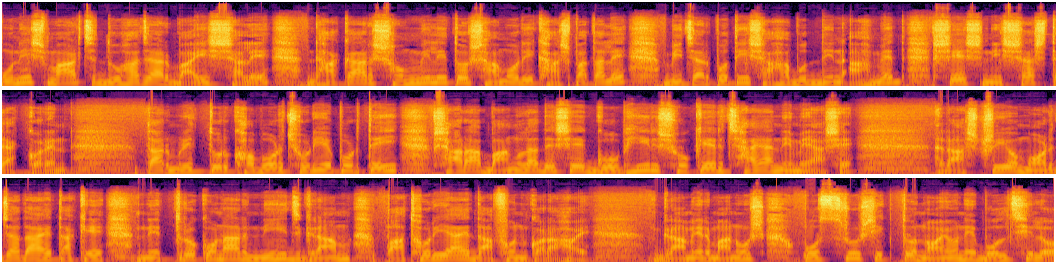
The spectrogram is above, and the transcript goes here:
উনিশ মার্চ দু হাজার বাইশ সালে ঢাকার সম্মিলিত সামরিক হাসপাতালে বিচারপতি শাহাবুদ্দিন আহমেদ শেষ নিঃশ্বাস ত্যাগ করেন। তার মৃত্যুর খবর ছড়িয়ে পড়তেই সারা বাংলাদেশে গভীর শোকের ছায়া নেমে আসে। রাষ্ট্রীয় মর্যাদায় তাকে নেত্রকোনার নিজ গ্রাম পাথরিয়ায় দাফন করা হয়। গ্রামের মানুষ অশ্রুসিক্ত নয়নে বলছিল,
